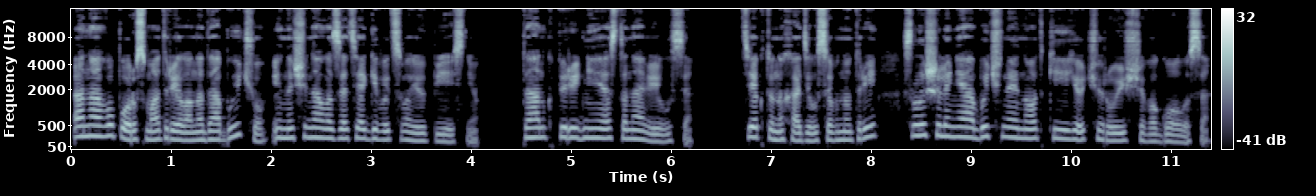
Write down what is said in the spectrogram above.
Она в упор смотрела на добычу и начинала затягивать свою песню. Танк перед ней остановился. Те, кто находился внутри, слышали необычные нотки ее чарующего голоса.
